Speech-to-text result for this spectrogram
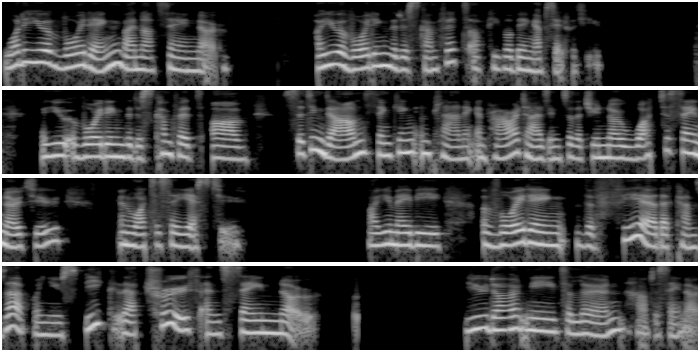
What are you avoiding by not saying no? Are you avoiding the discomfort of people being upset with you? Are you avoiding the discomfort of sitting down, thinking and planning and prioritizing so that you know what to say no to and what to say yes to? Are you maybe avoiding the fear that comes up when you speak that truth and say no? You don't need to learn how to say no.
